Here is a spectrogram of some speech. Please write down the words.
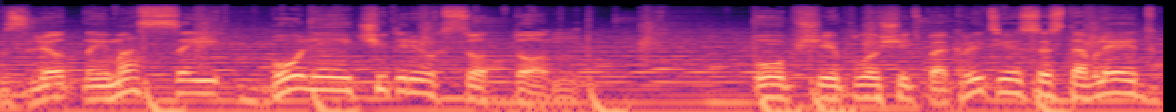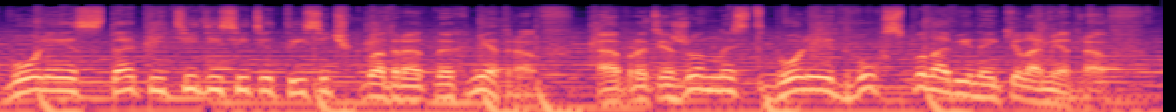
взлетной массой более 400 тонн. Общая площадь покрытия составляет более 150 тысяч квадратных метров, а протяженность более 2,5 километров.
